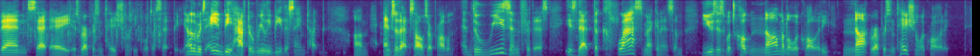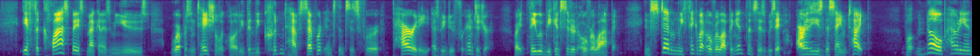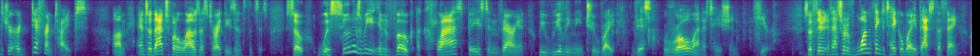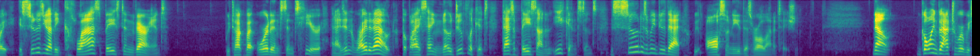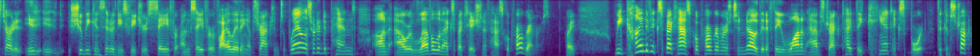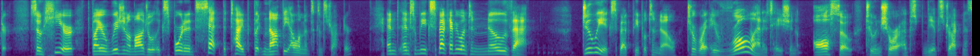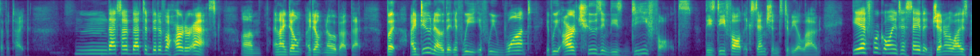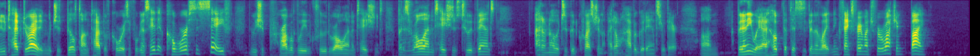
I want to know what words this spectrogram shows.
then set A is representationally equal to set B. In other words, A and B have to really be the same type. Um, and so that solves our problem. And the reason for this is that the class mechanism uses what's called nominal equality, not representational equality. If the class-based mechanism used representational equality, then we couldn't have separate instances for parity as we do for integer right? They would be considered overlapping. Instead, when we think about overlapping instances, we say, are these the same type? Well, no, parity integer are different types. Um, and so that's what allows us to write these instances. So as soon as we invoke a class-based invariant, we really need to write this role annotation here. So if, there, if that's sort of one thing to take away, that's the thing, right? As soon as you have a class-based invariant, we talk about ORD instance here, and I didn't write it out, but by saying no duplicates, that's based on an Eq instance. As soon as we do that, we also need this role annotation. Now, going back to where we started, it, it, should we consider these features safe or unsafe or violating abstractions? Well, it sort of depends on our level of expectation of Haskell programmers, right? We kind of expect Haskell programmers to know that if they want an abstract type, they can't export the constructor. So here, my original module exported set the type, but not the elements constructor. And, and so we expect everyone to know that. Do we expect people to know to write a role annotation also to ensure the abstractness of a type? Mm, that's a that's a bit of a harder ask, um, and I don't I don't know about that. But I do know that if we if we want if we are choosing these defaults, these default extensions to be allowed, if we're going to say that generalized new type deriving, which is built on top of coerce, if we're going to say that coerce is safe, then we should probably include role annotations. But is role annotations too advanced? I don't know. It's a good question. I don't have a good answer there. Um, but anyway, I hope that this has been enlightening. Thanks very much for watching. Bye.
